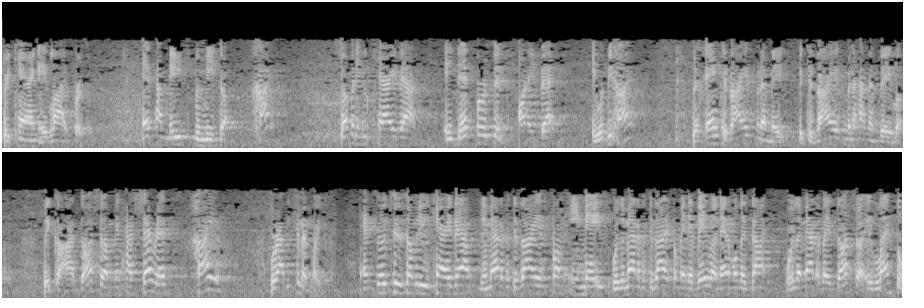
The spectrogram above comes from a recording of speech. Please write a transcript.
for carrying a live person. Et hametz b'mita. Somebody who carries out a dead person on a bed, he would be chayiv. V'chein kazayis min hametz, v'kazayis min hanavela, v'ka'adasha min hasheret chayiv. Rabbi Shimon Paiter. And so too, somebody who carries out the amount of a kazayas from a maze, or the amount of a kazayas from a nevela, an animal that died, or the amount of a dasha, a lentil,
